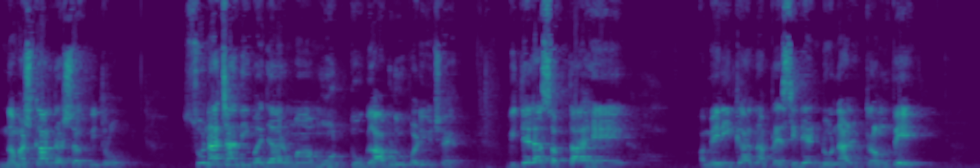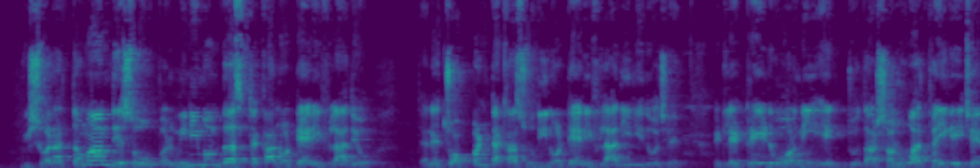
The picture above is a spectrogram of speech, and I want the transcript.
નમસ્કાર દર્શક મિત્રો. સોના ચાંદી બજારમાં મોટું ગાબડું પડ્યું છે. વિતેલા સપ્તાહે અમેરિકાના પ્રેસિડેન્ટ ડોનાલ્ડ ટ્રમ્પે વિશ્વના તમામ દેશો ઉપર મિનિમમ દસ ટકાનો ટેરિફ લાદ્યો અને ચોપન ટકા સુધીનો ટેરિફ લાદી દીધો છે. એટલે ટ્રેડ વોરની એક જોતા શરૂઆત થઈ ગઈ છે.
